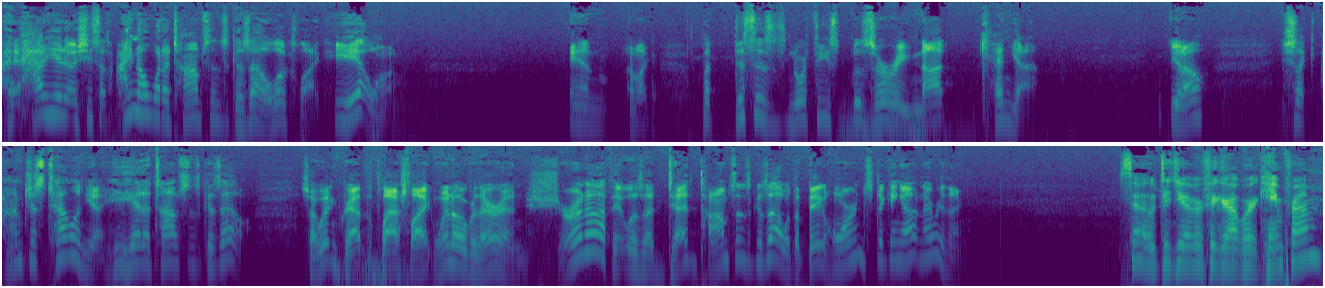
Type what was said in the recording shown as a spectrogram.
how do you know? She says, I know what a Thompson's gazelle looks like. He hit one. And I'm like, but this is northeast Missouri, not Kenya. You know? She's like, I'm just telling you, he hit a Thompson's gazelle. So I went and grabbed the flashlight went over there, and sure enough, it was a dead Thompson's gazelle with a big horn sticking out and everything. So, did you ever figure out where it came from?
